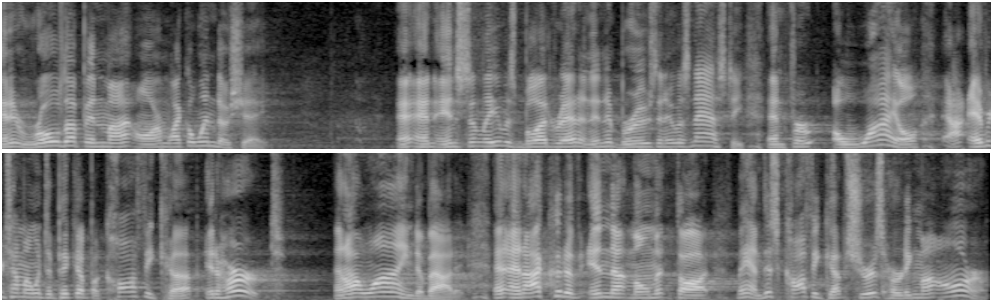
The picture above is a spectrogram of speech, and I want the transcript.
And it rolled up in my arm like a window shade. And, and instantly it was blood red and then it bruised and it was nasty. And for a while, I, every time I went to pick up a coffee cup, it hurt. And I whined about it. And, and I could have in that moment thought, man, this coffee cup sure is hurting my arm.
